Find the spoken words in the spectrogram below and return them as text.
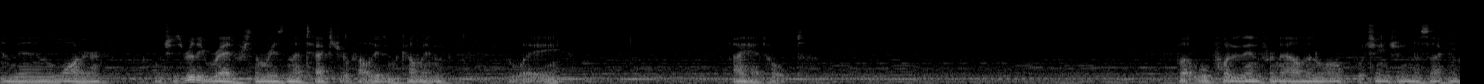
And then water, which is really red for some reason. That texture probably didn't come in the way I had hoped. but we'll put it in for now, then we'll, we'll change it in a second.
